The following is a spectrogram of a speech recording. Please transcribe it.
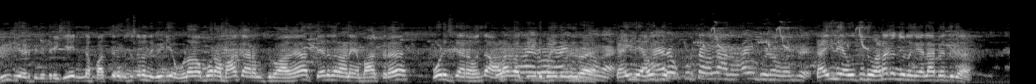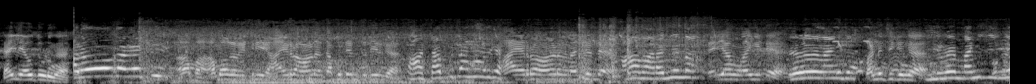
வீடியோ எடுத்துக்கிட்டு இருக்கீங்க இன்னும் பத்து நிமிஷத்துல அந்த வீடியோ உலகம் பூரா பார்க்க ஆரம்பிச்சிருவாங்க. தேர்தல் ஆணையம் பாத்துற போலீஸ்காரன் வந்து அழகா தூக்கிட்டு போய் சொல்லிடுவாங்க கையில அவுத்து கையில அவுத்துட்டு வணக்கம் சொல்லுங்க எல்லா பேத்துக்கும். கையில அவுத்து விடுங்க. ஆமா அமோக வெற்றி. ஆயிரம் ரூபாய் வாங்கின தப்புட்டேன்னு சொல்லிருங்க. ஆ தப்பு தானே இருக்கு. ஆயிரம் ரூபாய் வாங்கின லஞ்சம் ஆமா ரஞ்சன் தான். தெரியாம வாங்கிட்டு. விரைவில் வாங்கிட்டேன். மன்னிச்சுக்குங்க. இனிமே மன்னிச்சிங்க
